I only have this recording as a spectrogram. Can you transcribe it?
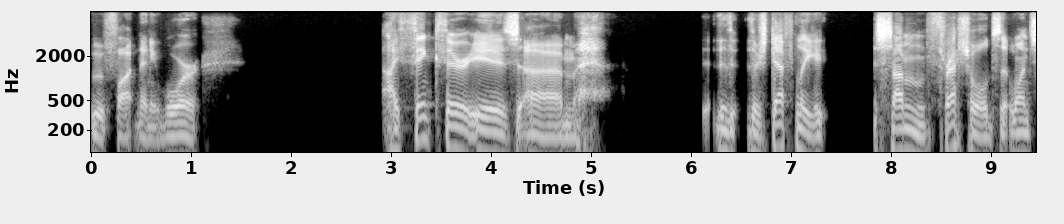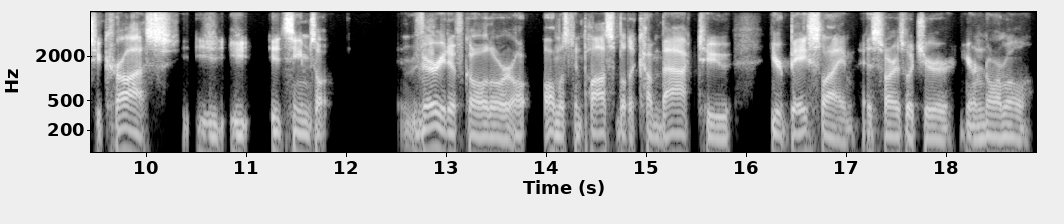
who have fought in any war. I think there is um, th- there's definitely some thresholds that once you cross, you, you, it seems very difficult or almost impossible to come back to your baseline as far as what your your normal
